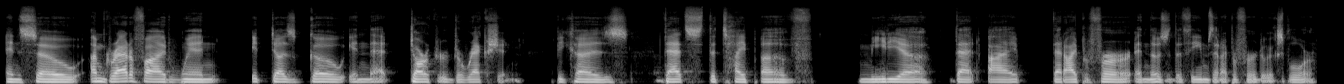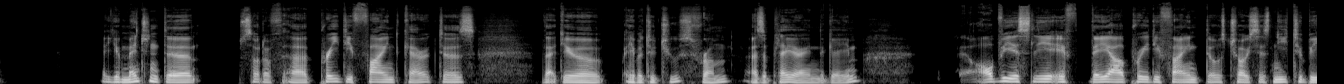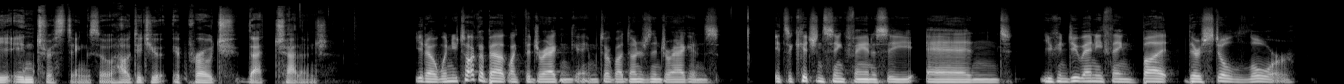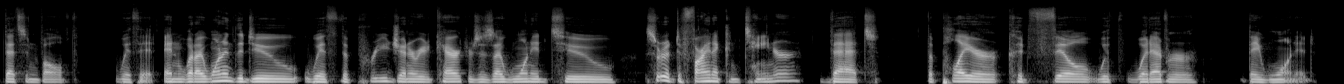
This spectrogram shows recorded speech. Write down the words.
And so I'm gratified when it does go in that darker direction because that's the type of media that I that I prefer and those are the themes that I prefer to explore. You mentioned the sort of uh, predefined characters that you're able to choose from as a player in the game. Obviously, if they are predefined, those choices need to be interesting. So, how did you approach that challenge? You know, when you talk about like the dragon game, talk about Dungeons and Dragons, it's a kitchen sink fantasy and you can do anything, but there's still lore that's involved with it. And what I wanted to do with the pre generated characters is I wanted to sort of define a container that the player could fill with whatever they wanted.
